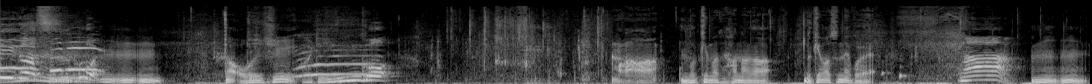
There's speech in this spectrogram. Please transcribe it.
りがすごい、うんうんうんあ美味しい。りんごまあ抜けます鼻が。抜けますねこれ。ああうんうん。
